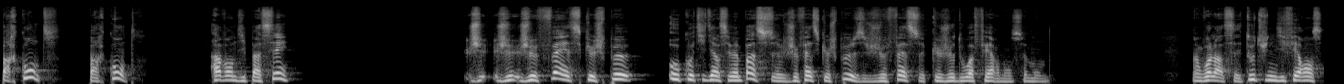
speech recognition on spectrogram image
Par contre, par contre, avant d'y passer, je, fais ce que je peux au quotidien. C'est même pas je fais ce que je peux, je fais ce que je dois faire dans ce monde. Donc voilà, c'est toute une différence.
